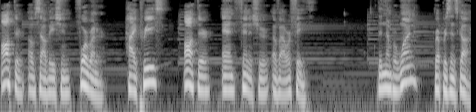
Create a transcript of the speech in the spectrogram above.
author of salvation, forerunner, high priest, author, and finisher of our faith. The number one represents God.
